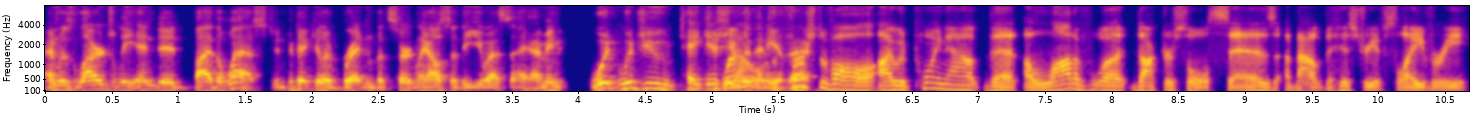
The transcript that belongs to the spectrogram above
and was largely ended by the West, in particular Britain, but certainly also the USA. I mean, would would you take issue well, with any of that? First of all, I would point out that a lot of what Dr. Sowell says about the history of slavery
